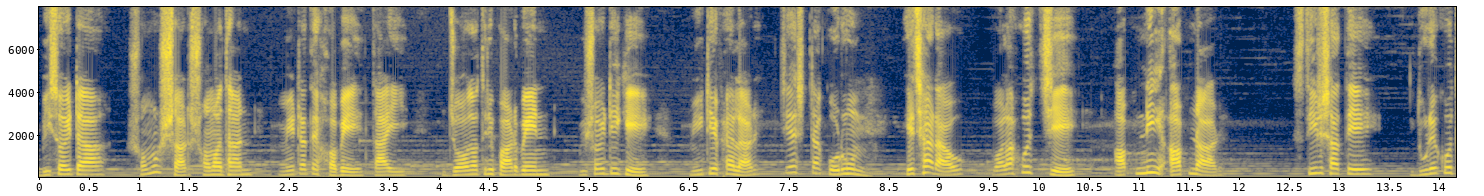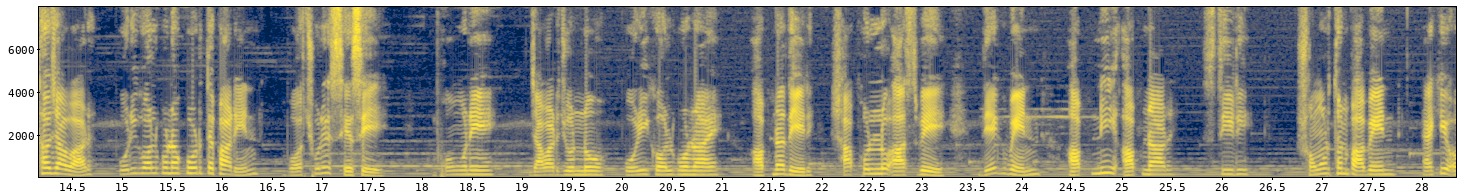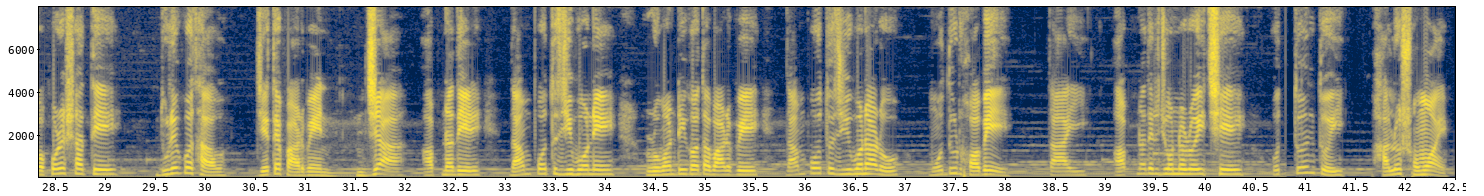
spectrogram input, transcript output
বিষয়টা সমস্যার সমাধান মেটাতে হবে। তাই যথাত্রী পারবেন বিষয়টিকে মিটে ফেলার চেষ্টা করুন। এছাড়াও বলা হচ্ছে, আপনি আপনার স্ত্রীর সাথে দূরে কোথাও যাওয়ার পরিকল্পনা করতে পারেন বছরের শেষে। ভ্রমণে যাওয়ার জন্য পরিকল্পনায় আপনাদের সাফল্য আসবে। দেখবেন আপনি আপনার স্ত্রীর সমর্থন পাবেন একে অপরের সাথে দূরে কোথাও যেতে পারবেন, যা আপনাদের দাম্পত্য জীবনে রোমান্টিকতা বাড়বে, দাম্পত্য জীবন আরও মধুর হবে। তাই আপনাদের জন্য রয়েছে অত্যন্তই ভালো সময়।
